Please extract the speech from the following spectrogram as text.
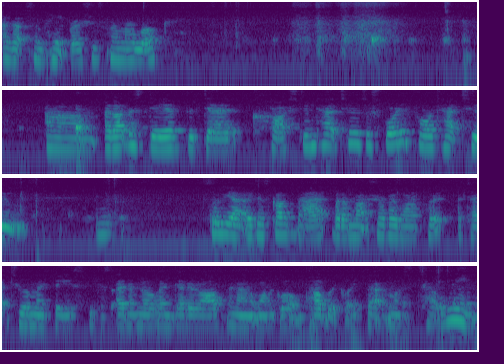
I got some paintbrushes for my look. Um, I got this Day of the Dead costume tattoos. There's 44 tattoos. So yeah, I just got that, but I'm not sure if I want to put a tattoo on my face because I don't know if I can get it off and I don't want to go out in public like that unless it's Halloween.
